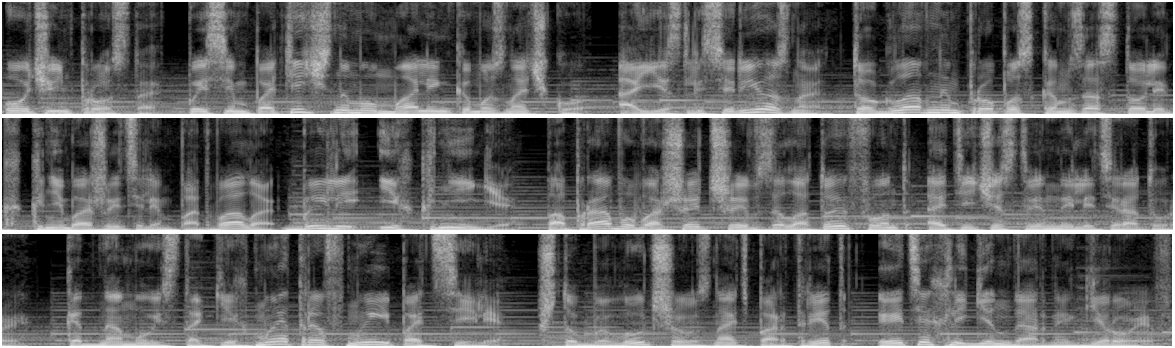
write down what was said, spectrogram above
Очень просто. По симпатичному маленькому значку. А если серьезно, то главным пропуском за столик к небожителям подвала были их книги, по праву вошедшие в Золотой фонд отечественной литературы. К одному из таких метров мы и подсели, чтобы лучше узнать портрет этих легендарных героев.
